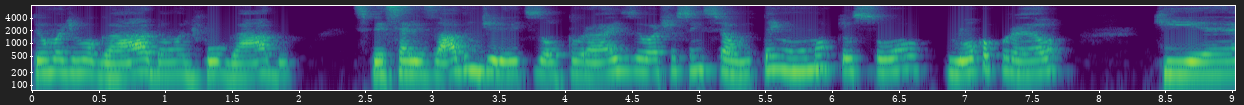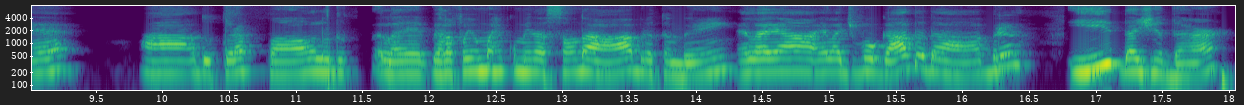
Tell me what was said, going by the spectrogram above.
ter uma advogada, um advogado especializado em direitos autorais, eu acho essencial. E tem uma que eu sou louca por ela, que é a doutora Paula. Ela, é, ela foi uma recomendação da Abra também. Ela é, a, ela é advogada da Abra e da GEDAR.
